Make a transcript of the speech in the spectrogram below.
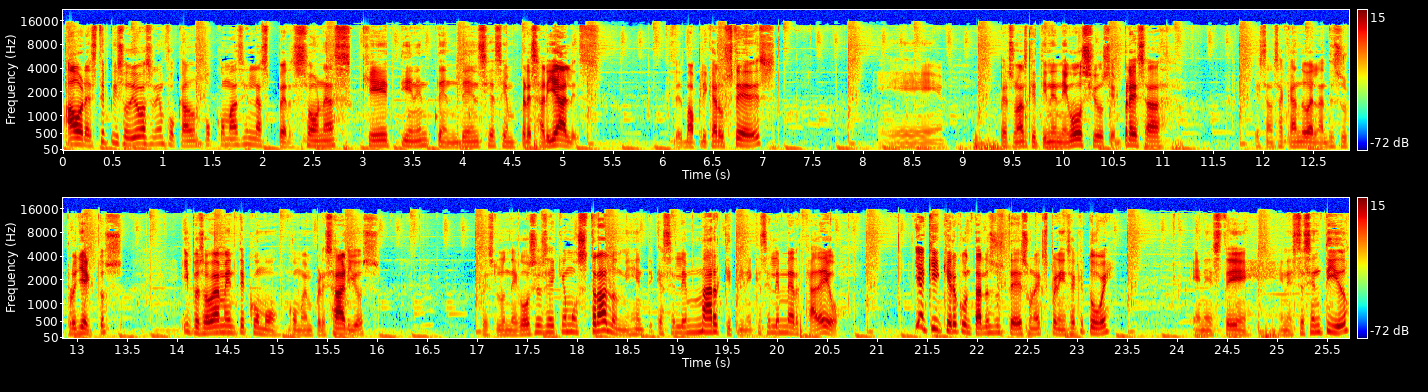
Ahora, este episodio va a ser enfocado un poco más en las personas que tienen tendencias empresariales. Les va a aplicar a ustedes, eh, personas que tienen negocios, empresas, están sacando adelante sus proyectos. Y pues obviamente como, como empresarios, pues los negocios hay que mostrarlos, mi gente, hay que hacerle marketing, hay que hacerle mercadeo. Y aquí quiero contarles a ustedes una experiencia que tuve en este, en este sentido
